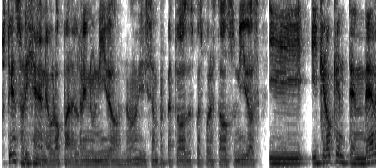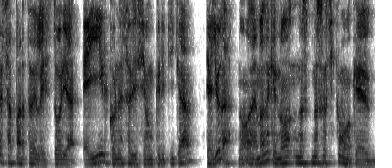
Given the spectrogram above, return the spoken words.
pues tienen su origen en Europa, en el Reino Unido, ¿no? Y se han perpetuado después por Estados Unidos. Y, y creo que entender esa parte de la historia e ir con esa visión crítica te ayuda, ¿no? Además de que no, no no es así como que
